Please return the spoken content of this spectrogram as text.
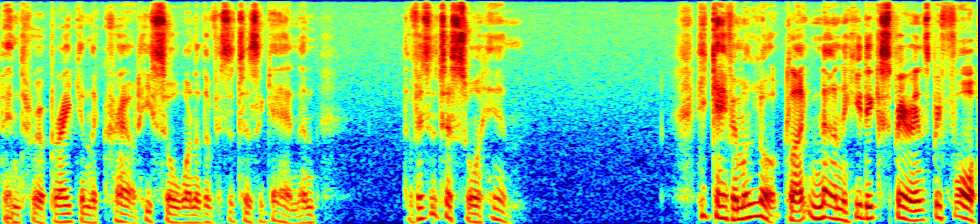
Then, through a break in the crowd, he saw one of the visitors again, and the visitor saw him. He gave him a look like none he'd experienced before,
